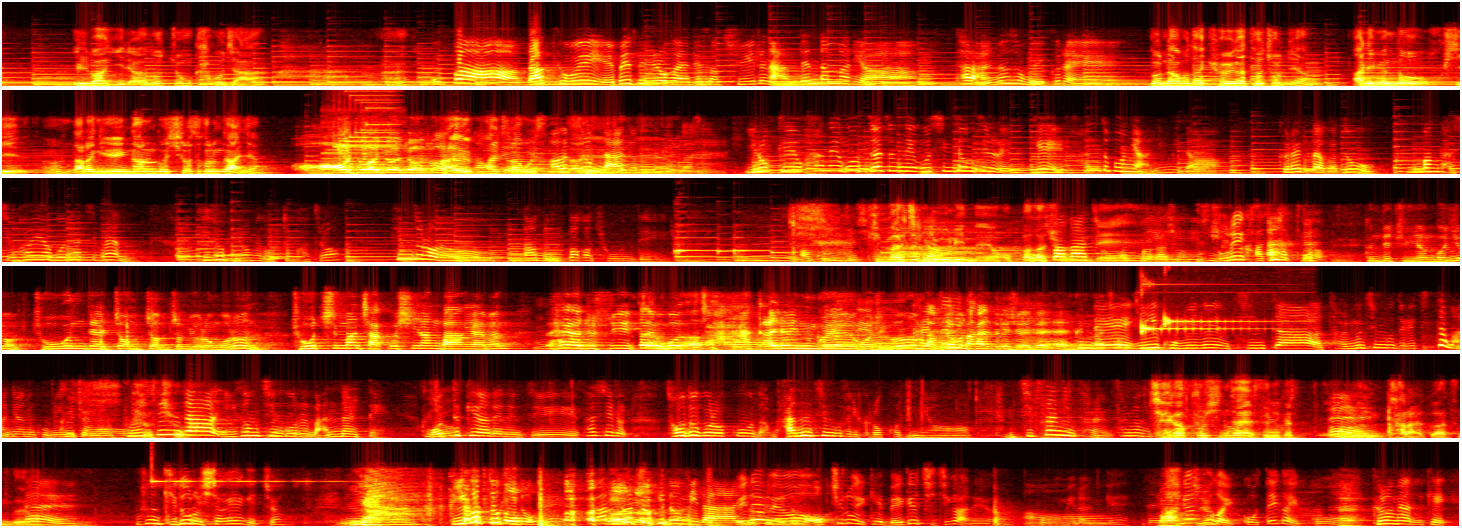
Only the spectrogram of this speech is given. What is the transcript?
1박 2일이라도 좀 가보자 어? 오빠, 나 교회 예배 드리러 가야 돼서 주일은 안 된단 말이야. 잘 알면서 왜 그래? 너 나보다 교회가 더 좋냐? 아니면 너 혹시 어? 나랑 여행 가는 거 싫어서 그런 거 아니야? 어, 좋아, 좋아, 좋아, 좋아. 아유 발전하고 있습니다 아, 좀 예. 나아졌어요. 이렇게 화내고 짜증내고 신경질 내는 게 한두 번이 아닙니다. 그랬다가도 금방 다시 화해하곤 하지만 계속 이러면 어떡하죠? 힘들어요. 난 오빠가 좋은데. 음. 아 고민 되시죠. 뒷말이 참 요운이 있네요 오빠가, 오빠가 좋은데 좋은- 오빠가 네. 좋은 무슨 노래 가사 같아요. 근데 중요한 건요, 좋은데 점점점 이런 거는 좋지만 자꾸 신앙 방해하면 헤어질 수 있다. 요거? 쫙 깔려 있는 거예요. 이거. 지금 남자분 잘 들으셔야 돼. 근데 이 고민은 진짜 젊은 친구들이 진짜 많이 하는 고민이잖아요. 그죠. 불신자 이성 친구를 만날 때 그죠. 어떻게 해야 되는지 사실은 저도 그렇고 많은 친구들이 그렇거든요. 집사님 잘 설명해 주세요. 제가 불신자였으니까 이거는 잘 알 것 같은데요 네. 우선 기도를 시작해야겠죠. 이야, 이것도 기도. 이것도 기도입니다. 왜냐하면 이것도 기도. 억지로 이렇게 매겨지지가 않아요. 어, 복음이라는 게 네. 맞죠? 시간표가 있고 때가 있고. 네. 그러면 이렇게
